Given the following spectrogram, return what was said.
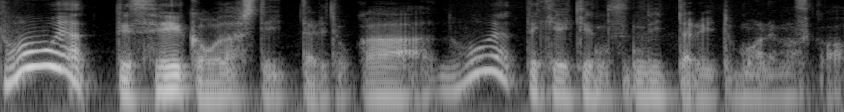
どうやって成果を出していったりとかどうやって経験積んでいったらいいと思われますか？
